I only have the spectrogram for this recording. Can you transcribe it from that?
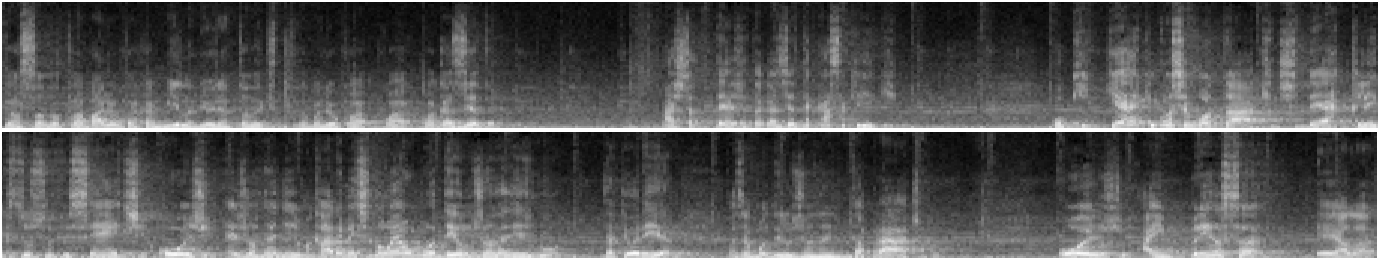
pensando no trabalho da Camila, me orientando que trabalhou com a, com a, com a Gazeta, a estratégia da Gazeta é caça-clique. O que quer que você botar que te der cliques o suficiente, hoje é jornalismo. Claramente não é o modelo de jornalismo da teoria, mas é o modelo de jornalismo da prática. Hoje, a imprensa, ela,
